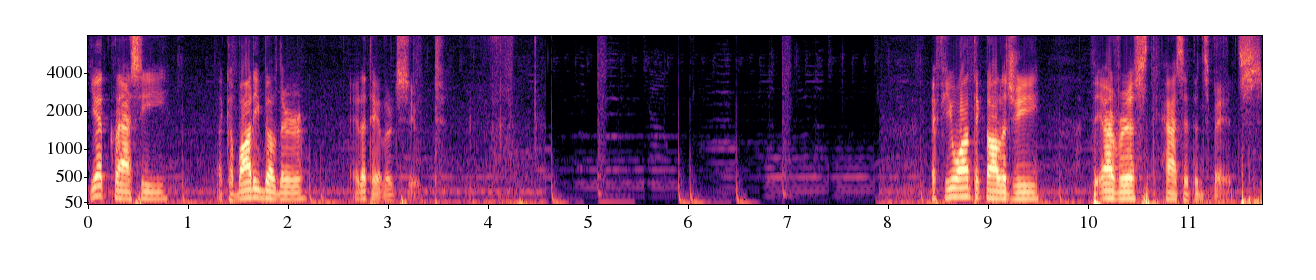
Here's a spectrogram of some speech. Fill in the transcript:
yet classy, like a bodybuilder in a tailored suit. If you want technology, the Everest has it in spades.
